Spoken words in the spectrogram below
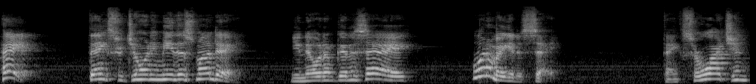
Hey, Thanks for joining me this Monday. You know what I'm going to say. What am I going to say? Thanks for watching.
